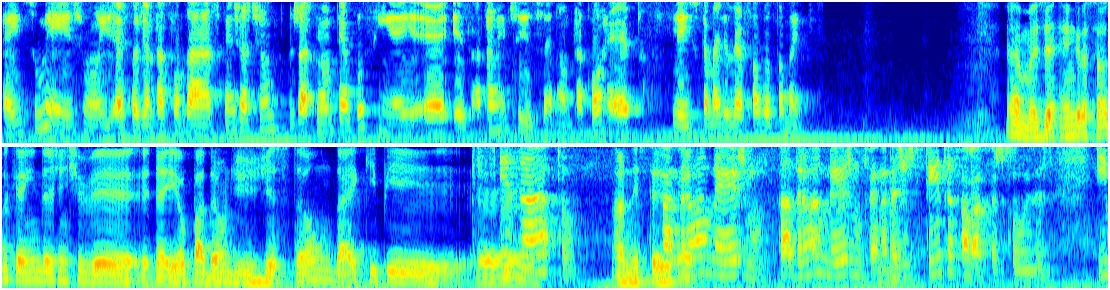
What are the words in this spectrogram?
É isso mesmo. Essa orientação da Aspen já tinha, já tinha um tempo sim. É, é exatamente isso, Fernando, está correto. E é isso que a Marilé falou também. É, mas é, é, engraçado que ainda a gente vê daí é o padrão de gestão da equipe. É, Exato. Anestesia. Padrão é mesmo. Padrão é mesmo, Fernando. A gente tenta falar essas coisas e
